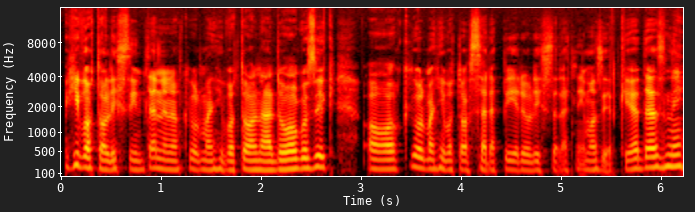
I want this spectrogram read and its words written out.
hivatali szinten, én a kormányhivatalnál dolgozik, a kormányhivatal szerepéről is szeretném azért kérdezni.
